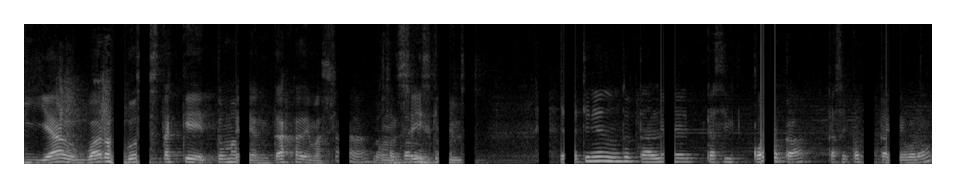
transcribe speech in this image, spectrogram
y ya War of Gods está que toma ventaja demasiada con Bastante 6 ventaja. kills. Ya tienen un total de casi 4K, casi 4K de oro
